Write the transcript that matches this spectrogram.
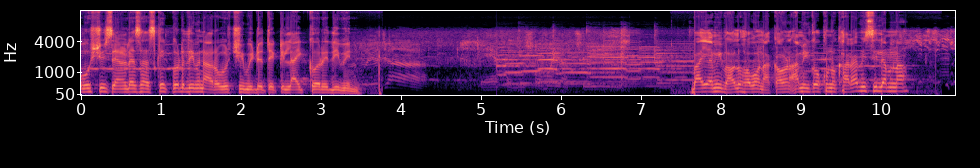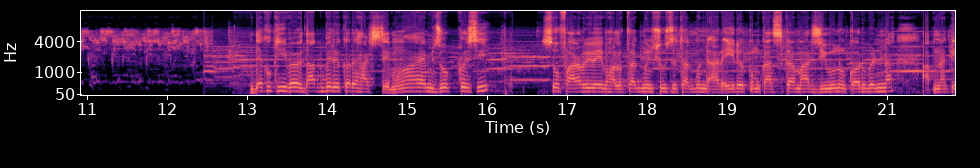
অবশ্যই চ্যানেলটা সাবস্ক্রাইব করে দিবেন আর অবশ্যই ভিডিওতে একটি লাইক করে দিবেন। ভাই আমি ভালো হব না কারণ আমি কখনো খারাপই ছিলাম না। দেখো কীভাবে দাঁত বের করে হাসছে মনে হয় আমি যোগ করেছি। সো ফারাবি ভাই ভালো থাকবেন, সুস্থ থাকবেন, আর এইরকম কাজকাম আর জীবনও করবেন না। আপনাকে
